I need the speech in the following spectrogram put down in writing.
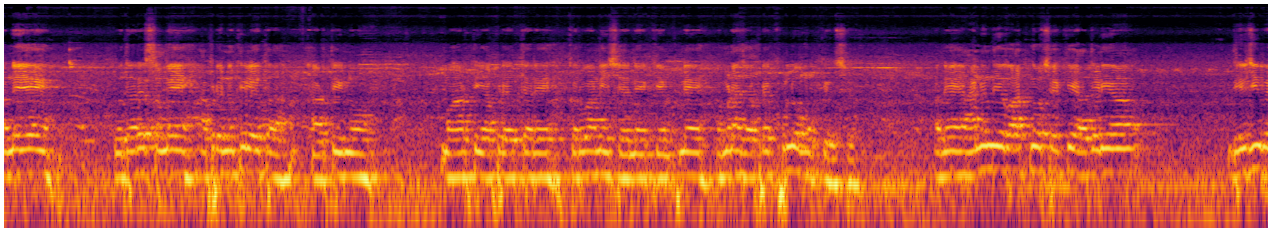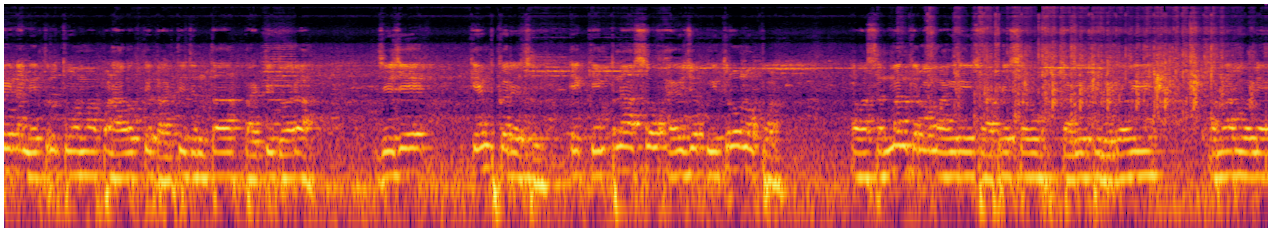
અને વધારે સમય આપણે નથી લેતા, આરતીનો મહાઆરતી આપણે અત્યારે કરવાની છે અને કેમ્પને હમણાં જ આપણે ખુલ્લો મૂક્યો છે. અને આનંદ એ વાતનો છે કે આદરણીય દેવજીભાઈના નેતૃત્વમાં પણ આ વખતે ભારતીય જનતા પાર્ટી દ્વારા જે જે કેમ્પ કરે છે, એ કેમ્પના સૌ આયોજક મિત્રોનો પણ સન્માન કરવામાં આવી રહ્યું છે. આપણે સૌ કાર્યથી વધાવીએ અમારું અને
